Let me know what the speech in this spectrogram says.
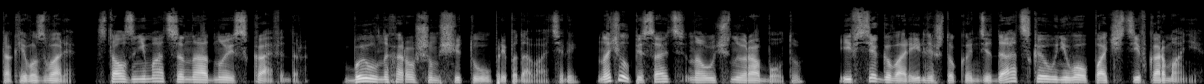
так его звали, стал заниматься на одной из кафедр, был на хорошем счету у преподавателей, начал писать научную работу, и все говорили, что кандидатская у него почти в кармане.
